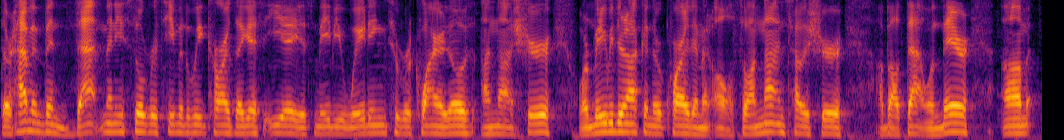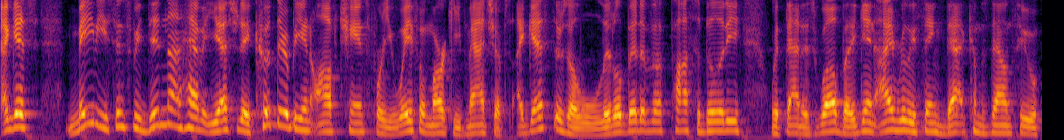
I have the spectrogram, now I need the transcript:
there haven't been that many silver team of the week cards. I guess EA is maybe waiting to require those. I'm not sure, or maybe they're not going to require them at all. So I'm not entirely sure about that one there. Um, I guess maybe since we did not have it yesterday, could there be an off chance for UEFA marquee matchups? I guess there's a little bit of a possibility with that as well. But again, I really think that comes down to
